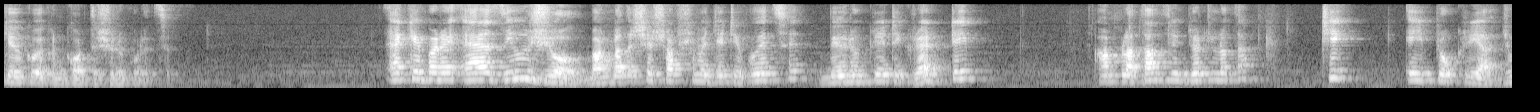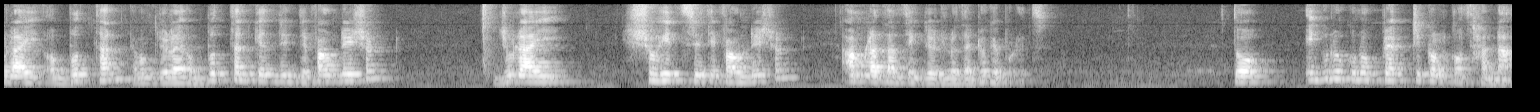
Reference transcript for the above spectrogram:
কেউ কেউ এখন করতে শুরু করেছেন একেবারে অ্যাজ ইউজুয়াল বাংলাদেশে সবসময় যেটি হয়েছে বিউরোক্রেটিক রেড টেপ আমলাতান্ত্রিক জটিলতা, ঠিক এই প্রক্রিয়া জুলাই অভ্যুত্থান এবং জুলাই অভ্যুত্থান কেন্দ্রিক যে ফাউন্ডেশন জুলাই শহীদ স্মৃতি ফাউন্ডেশন আমলাতান্ত্রিক জটিলতায় ঢুকে পড়েছে। তো এগুলো কোনো প্র্যাকটিক্যাল কথা না।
